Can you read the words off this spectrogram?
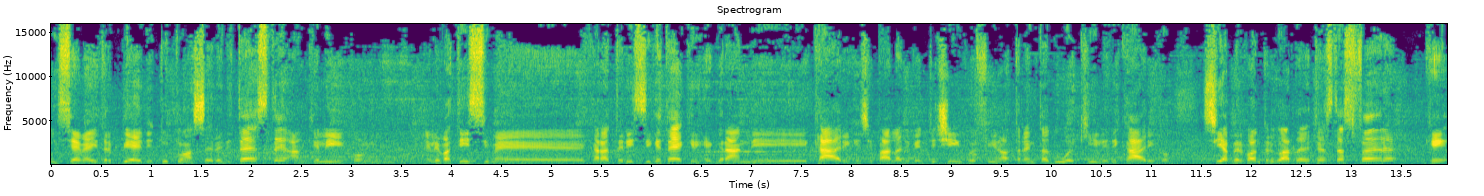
insieme ai tre piedi tutta una serie di teste, anche lì con elevatissime caratteristiche tecniche, grandi carichi, si parla di 25 fino a 32 kg di carico, sia per quanto riguarda le teste a sfere che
